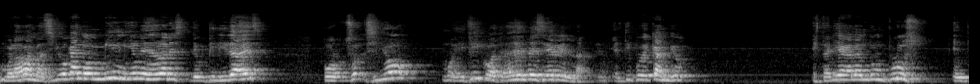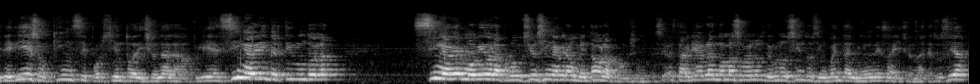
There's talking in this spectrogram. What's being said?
como la Bamba, si yo gano mil millones de dólares de utilidades, por, si yo modifico a través del BCR el, tipo de cambio, estaría ganando un plus entre 10 o 15% adicional a la utilidad sin haber invertido un dólar, sin haber movido la producción, sin haber aumentado la producción. estaría hablando más o menos de unos 150 millones adicionales. O sea,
